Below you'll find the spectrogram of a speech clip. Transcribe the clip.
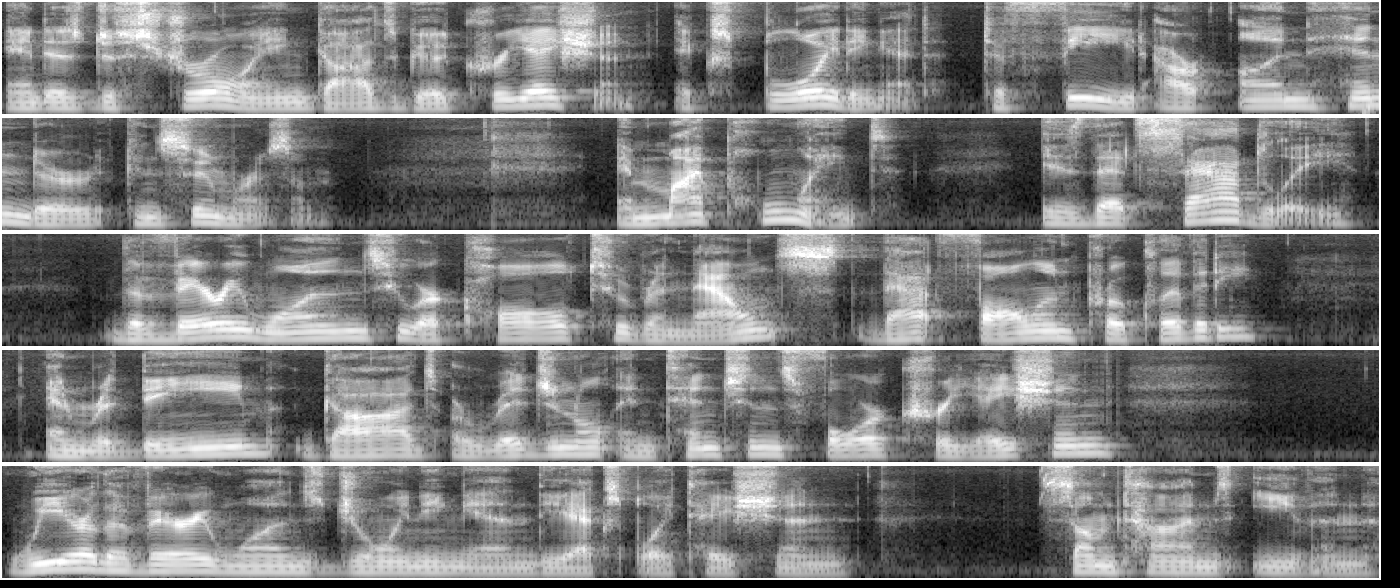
and is destroying God's good creation, exploiting it to feed our unhindered consumerism. And my point is that sadly, the very ones who are called to renounce that fallen proclivity and redeem God's original intentions for creation, we are the very ones joining in the exploitation, sometimes even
